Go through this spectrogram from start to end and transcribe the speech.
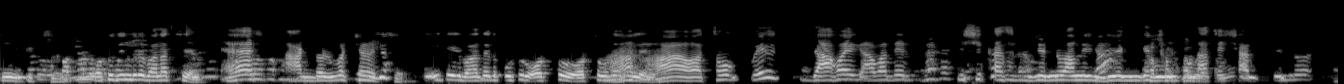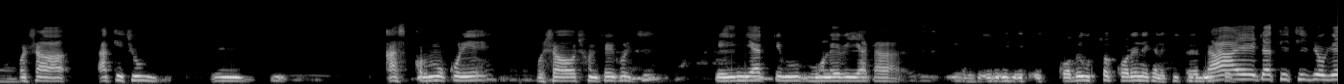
তৈরি করছি। কতদিন ধরে বানাচ্ছেন? হ্যাঁ আট দশ বছর হচ্ছে। এইটা বানাতে তো প্রচুর অর্থ অর্থ হ্যাঁ, হ্যাঁ এই যা হয় আমাদের কৃষি কাজের জন্য আমি দু এক বিঘা সম্পদ আছে সার জন্য। পয়সা আর কিছু কাজকর্ম করে পয়সা সঞ্চয় করছি। এই নিয়ে একটি মনের ইয়াটা কবে উৎসব করেন এখানে? না এটা তিথি যোগে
